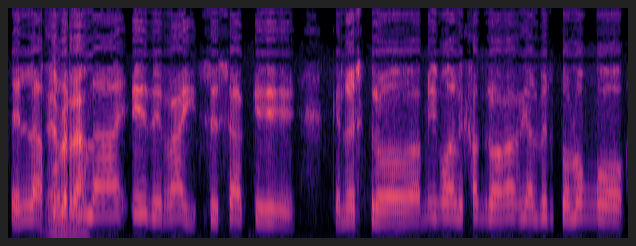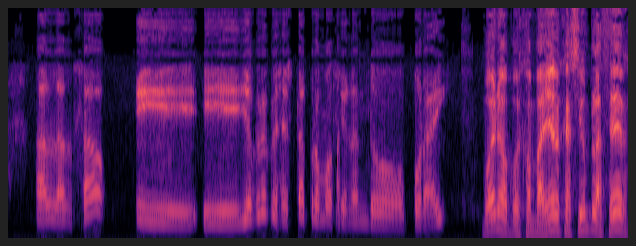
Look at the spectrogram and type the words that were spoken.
en la Fórmula E de Rice, esa que, que nuestro amigo Alejandro Agar y Alberto Longo han lanzado y, yo creo que se está promocionando por ahí. Bueno, pues compañeros, que ha sido un placer,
